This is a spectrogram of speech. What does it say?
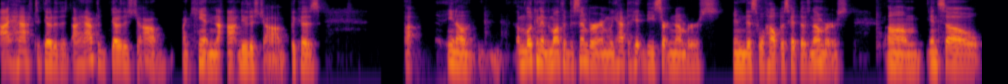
I have to go to this. I have to go to this job. I can't not do this job because, uh, you know, I'm looking at the month of December and we have to hit these certain numbers and this will help us hit those numbers. Um, and so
